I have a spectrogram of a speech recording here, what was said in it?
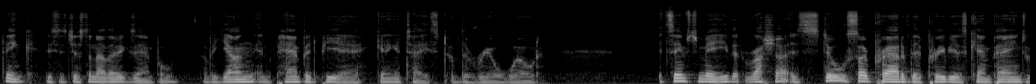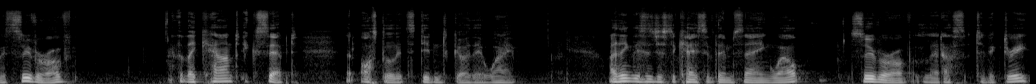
think this is just another example of a young and pampered Pierre getting a taste of the real world. It seems to me that Russia is still so proud of their previous campaigns with Suvorov that they can't accept that Austerlitz didn't go their way. I think this is just a case of them saying, well, Suvorov led us to victory,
